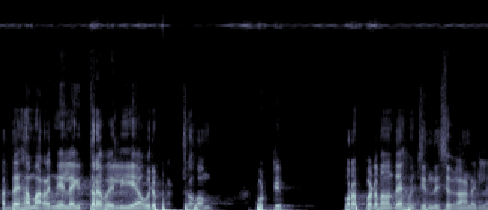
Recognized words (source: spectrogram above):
അദ്ദേഹം അറിഞ്ഞില്ല ഇത്ര വലിയ ഒരു പ്രക്ഷോഭം പൊട്ടി പുറപ്പെടുമെന്ന് അദ്ദേഹം ചിന്തിച്ചു കാണില്ല.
